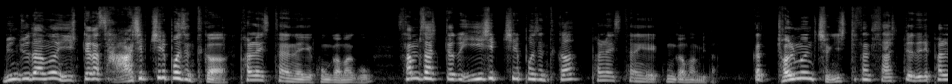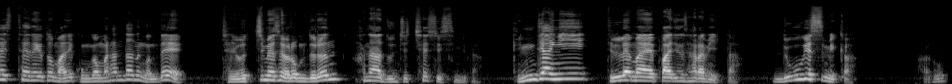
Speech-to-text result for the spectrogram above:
민주당은 20대가 47%가 팔레스타인에게 공감하고 30, 40대도 27%가 팔레스타인에게 공감합니다. 그러니까 젊은 층, 20대, 30대, 40대들이 팔레스타인에게 더 많이 공감을 한다는 건데 자, 요쯤에서 여러분들은 하나 눈치챌 수 있습니다. 굉장히 딜레마에 빠진 사람이 있다. 누구겠습니까? 바로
